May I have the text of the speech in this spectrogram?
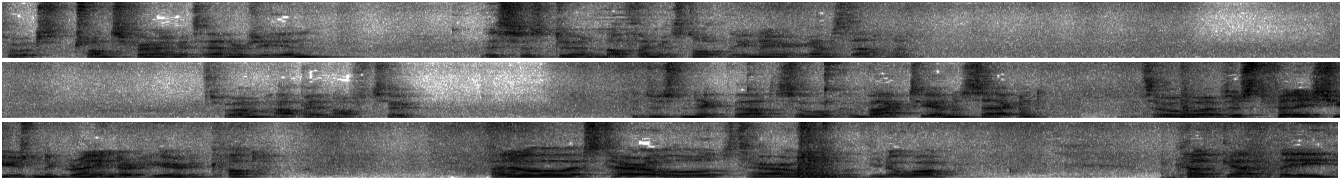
So it's transferring its energy in. This is doing nothing, it's not leaning against anything. So I'm happy enough to, to just nick that. So we'll come back to you in a second. So I've just finished using the grinder here to cut. I know it's terrible, it's terrible, but you know what? I can't get the,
